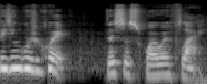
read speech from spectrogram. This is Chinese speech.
飞行故事会，This is why we fly。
